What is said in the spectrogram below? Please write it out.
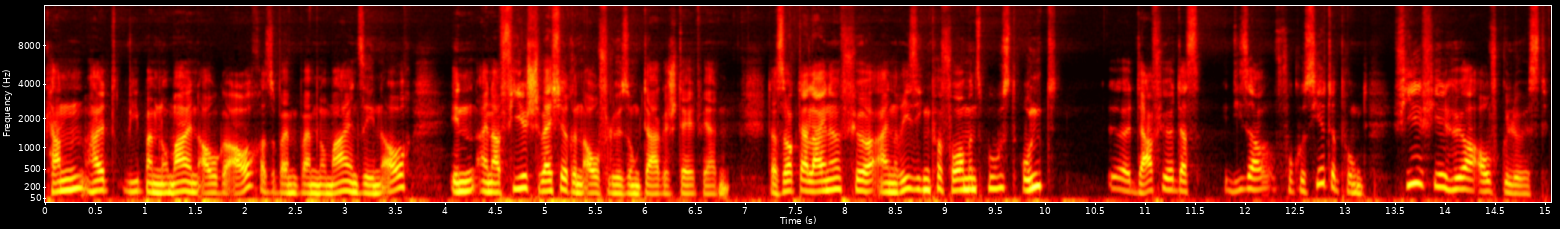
kann halt wie beim normalen Auge auch, also beim, beim normalen Sehen auch, in einer viel schwächeren Auflösung dargestellt werden. Das sorgt alleine für einen riesigen Performance Boost und äh, dafür, dass dieser fokussierte Punkt viel, viel höher aufgelöst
